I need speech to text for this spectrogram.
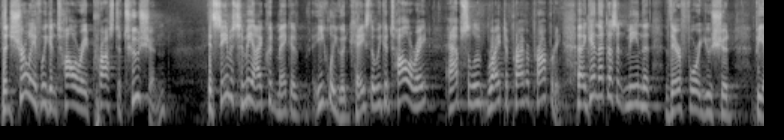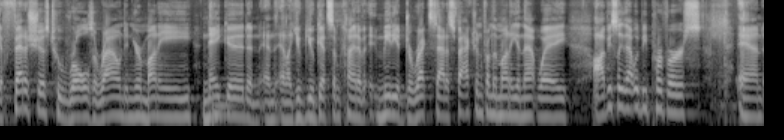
Then surely if we can tolerate prostitution, it seems to me I could make an equally good case that we could tolerate absolute right to private property. Now, again, that doesn't mean that therefore you should be a fetishist who rolls around in your money naked and, and, and like you, you get some kind of immediate direct satisfaction from the money in that way. Obviously, that would be perverse. And,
